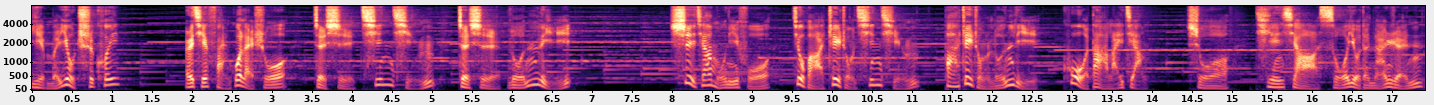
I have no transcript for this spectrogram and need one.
也没有吃亏，而且反过来说。这是亲情，这是伦理。释迦牟尼佛就把这种亲情，把这种伦理扩大来讲，说天下所有的男人，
